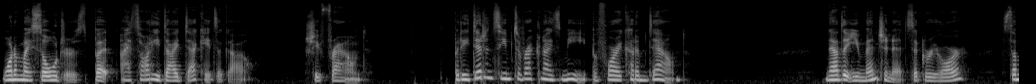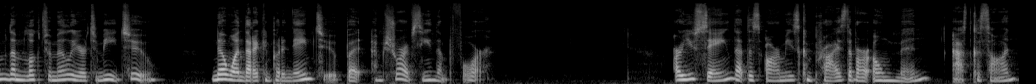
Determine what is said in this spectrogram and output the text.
One of my soldiers, but I thought he died decades ago. She frowned but he didn't seem to recognize me before I cut him down. Now that you mention it, said Grior, some of them looked familiar to me, too. No one that I can put a name to, but I'm sure I've seen them before. Are you saying that this army is comprised of our own men? asked Kassan.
